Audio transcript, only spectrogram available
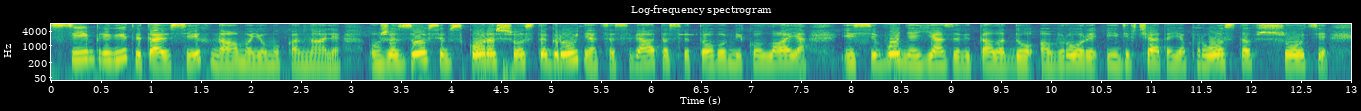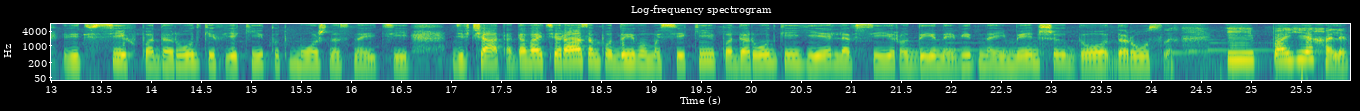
Всім привіт! Вітаю всіх на моєму каналі. Уже зовсім скоро 6 грудня, це свято Святого Миколая. І сьогодні я завітала до Аврори. І дівчата, я просто в шоці від всіх подарунків, які тут можна знайти. Дівчата, давайте разом подивимось, які подарунки є для всієї родини, від найменших до дорослих. І поїхали!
